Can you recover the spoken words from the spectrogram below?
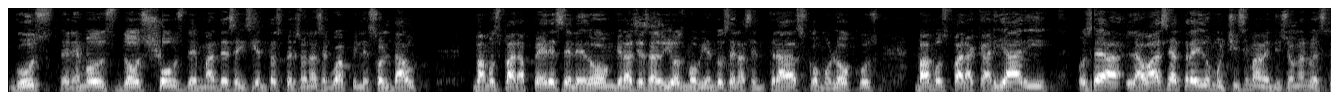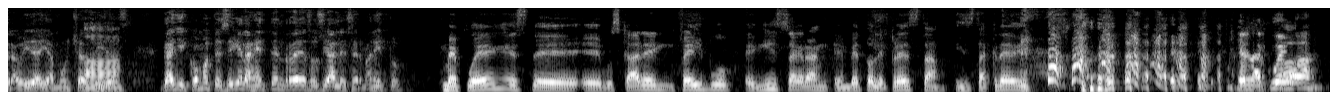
Gus, tenemos dos shows de más de 600 personas en Guapiles sold out. Vamos para Pérez Celedón, gracias a Dios, moviéndose las entradas como locos. Vamos para Cariari. O sea, la base ha traído muchísima bendición a nuestra vida y a muchas Ah. vidas. Galli, ¿cómo te sigue la gente en redes sociales, hermanito? Me pueden este, eh, buscar en Facebook, en Instagram, en Beto Le Presta, Instacredit. en la cueva.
